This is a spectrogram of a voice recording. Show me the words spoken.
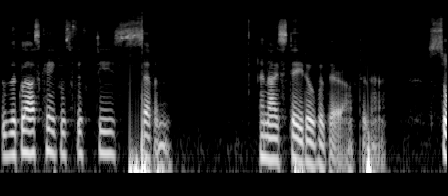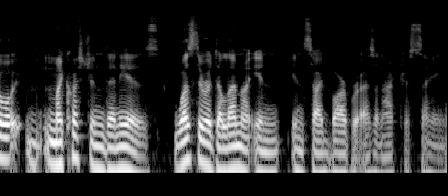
the Glass Cage was 57, and I stayed over there after that. So my question then is, was there a dilemma in inside Barbara as an actress saying,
